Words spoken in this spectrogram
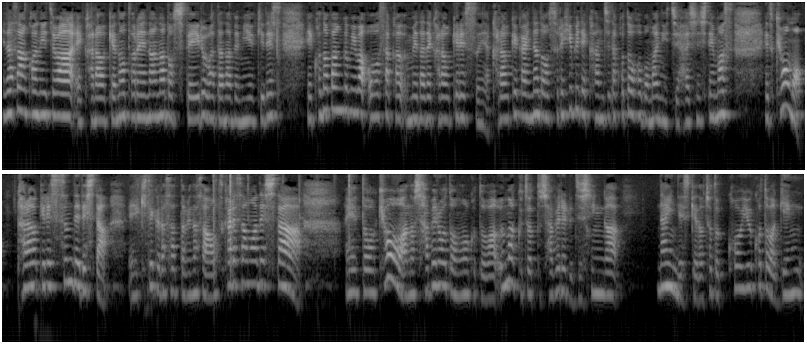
皆さんこんにちは。えカラオケのトレーナーなどしている渡辺美幸です。えこの番組は大阪梅田でカラオケレッスンやカラオケ会などをする日々で感じたことをほぼ毎日配信しています。えっと今日もカラオケレッスンデーでした。え来てくださった皆さんお疲れ様でした。えっと今日あの喋ろうと思うことはうまくちょっと喋れる自信がないんですけどちょっとこういうことは言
